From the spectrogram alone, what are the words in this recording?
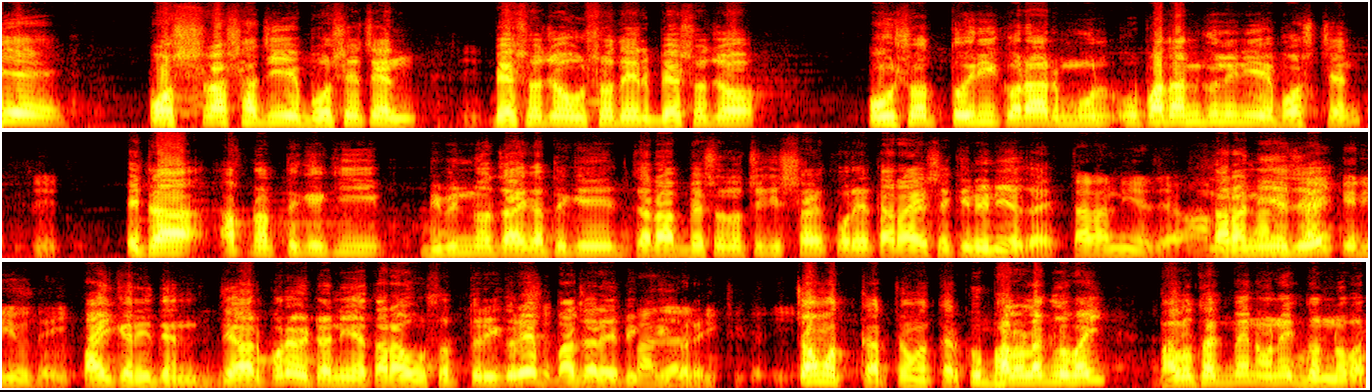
যে পসরা সাজিয়ে বসেছেন ভেষজ ঔষধের ভেষজ ঔষধ তৈরি করার মূল উপাদানগুলি নিয়ে বসছেন এটা আপনার থেকে কি বিভিন্ন জায়গা থেকে যারা ভেষজ চিকিৎসা করে তারা এসে কিনে নিয়ে যায়? তারা নিয়ে যায়। তারা নিয়ে যায়? পাইকারি দেন। দেওয়ার পরে ওটা নিয়ে তারা ঔষধ তৈরি করে বাজারে বিক্রি করে। চমৎকার চমৎকার। খুব ভালো লাগল ভাই। ভালো থাকবেন অনেক ধন্যবাদ।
